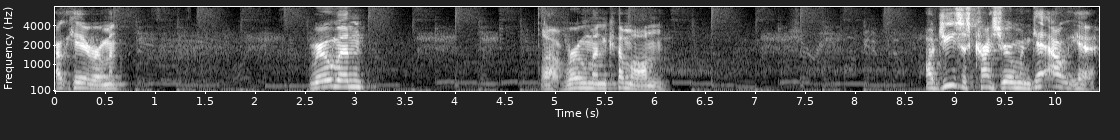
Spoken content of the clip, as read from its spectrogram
Out here, Roman. Roman! Oh, Roman, come on. Oh, Jesus Christ, Roman, get out here.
